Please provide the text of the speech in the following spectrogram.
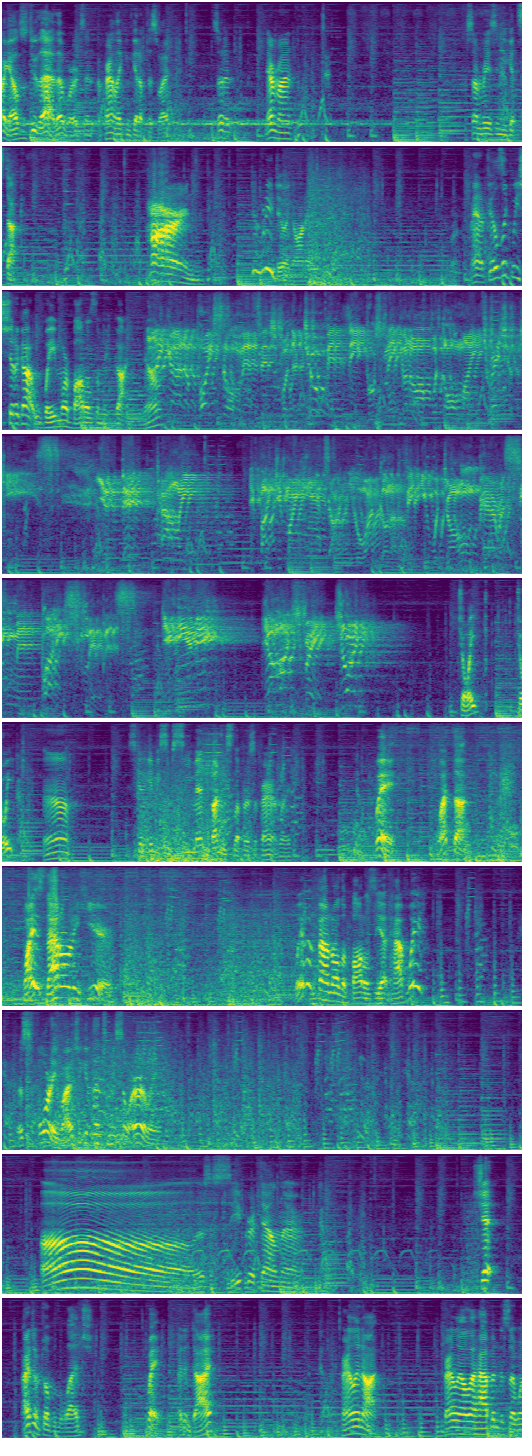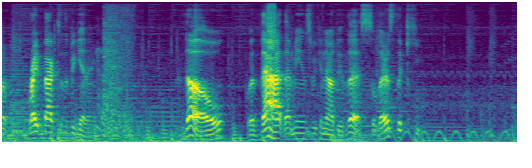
Okay, I'll just do that. That works. And apparently I can get up this way. So, never mind. For some reason, you get stuck. Mine! Dude, what are you doing on it? Man, it feels like we should have got way more bottles than we've gotten, you know? I got a message for the two-bit thief who's making off with all my treasure I get my hands on you, I'm gonna fit you with your own pair of cement bunny slippers. You hear me? Your lunch mate, joint. Joik? Joik? Uh, he's gonna give me some cement bunny slippers, apparently. Wait, what the? Why is that already here? We haven't found all the bottles yet, have we? There's 40, why would you give that to me so early? Oh, there's a secret down there. Shit! I jumped over the ledge. Wait, I didn't die? Apparently not. Apparently all that happened is I went right back to the beginning. Though, with that, that means we can now do this. So there's the key.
